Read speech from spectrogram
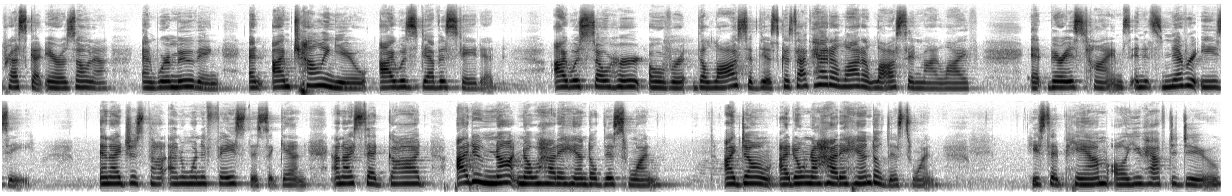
Prescott, Arizona, and we're moving. And I'm telling you, I was devastated. I was so hurt over the loss of this because I've had a lot of loss in my life at various times, and it's never easy. And I just thought, I don't want to face this again. And I said, God, I do not know how to handle this one. I don't. I don't know how to handle this one. He said, Pam, all you have to do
